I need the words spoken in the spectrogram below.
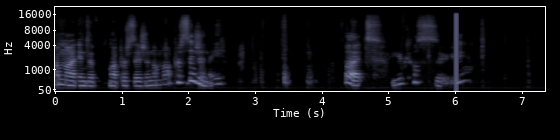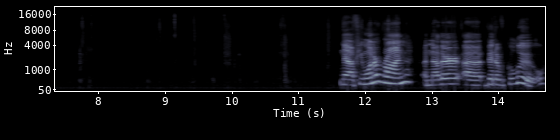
I'm not into my precision. I'm not precision-y. But you can see Now, if you want to run another uh, bit of glue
